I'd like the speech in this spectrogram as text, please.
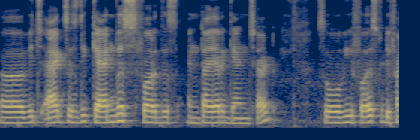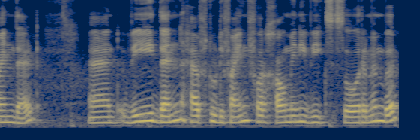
uh, which acts as the canvas for this entire Gantt chart. So we first define that. And we then have to define for how many weeks. So remember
